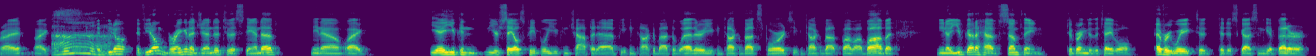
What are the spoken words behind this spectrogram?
right? Like ah. if you don't if you don't bring an agenda to a stand-up, you know, like yeah, you can your salespeople, you can chop it up, you can talk about the weather, you can talk about sports, you can talk about blah blah blah, but you know you've got to have something to bring to the table every week to to discuss and get better.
